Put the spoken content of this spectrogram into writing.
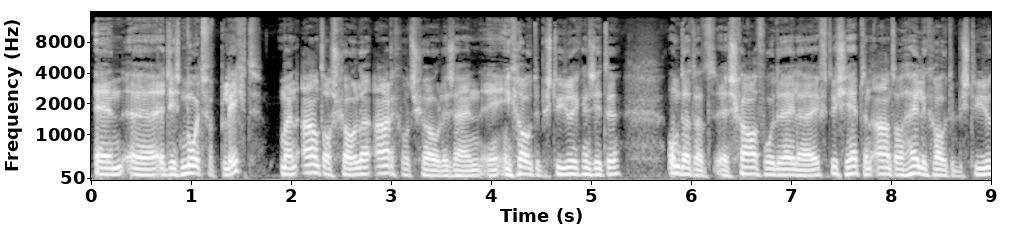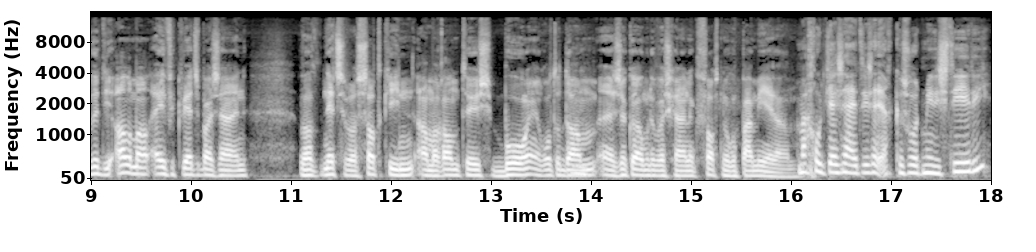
En eh, het is nooit verplicht. Maar een aantal scholen, aardig wat scholen, zijn in, grote besturen gaan zitten. Omdat dat eh, schaalvoordelen heeft. Dus je hebt een aantal hele grote besturen die allemaal even kwetsbaar zijn. Want net zoals Satkin, Amarantis, Boor en Rotterdam... eh, zo komen er waarschijnlijk vast nog een paar meer aan. Maar goed, jij zei het is eigenlijk een soort ministerie.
